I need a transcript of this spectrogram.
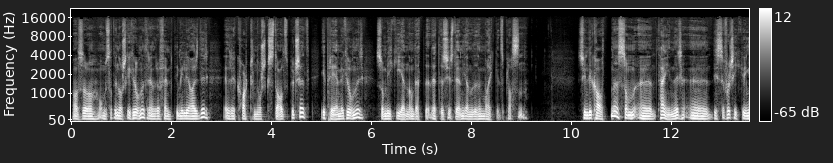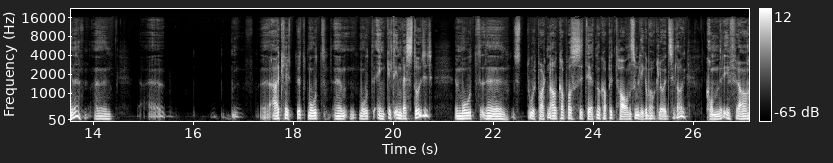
altså omsatt i norske kroner 350 milliarder, eller kvart norsk statsbudsjett i premiekroner som gikk gjennom dette, dette systemet, gjennom denne markedsplassen. Syndikatene som eh, tegner eh, disse forsikringene, eh, er knyttet mot, mot enkeltinvestorer, mot storparten av kapasiteten og kapitalen som ligger bak Lloyds i dag, kommer ifra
